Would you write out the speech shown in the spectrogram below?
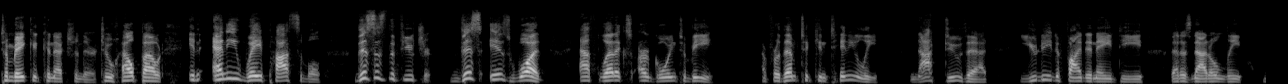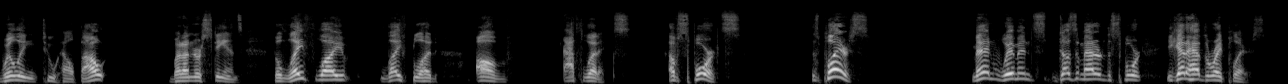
to make a connection there, to help out in any way possible. This is the future. This is what athletics are going to be. And for them to continually not do that, you need to find an AD that is not only willing to help out, but understands the life, life lifeblood of athletics, of sports, is players. Men, women, doesn't matter the sport. You got to have the right players.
